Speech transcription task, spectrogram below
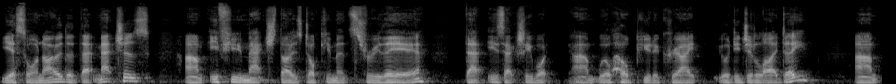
yes or no that that matches. Um, if you match those documents through there, that is actually what um, will help you to create your digital ID. Um,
